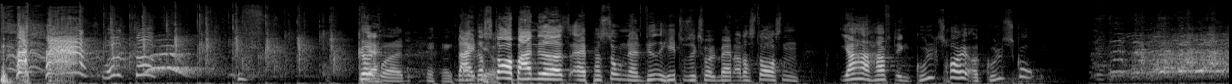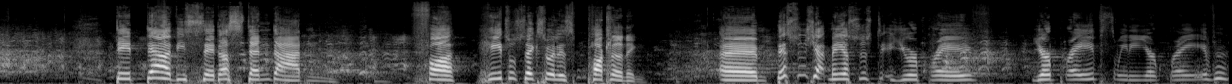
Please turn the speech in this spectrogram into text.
Det står? Good Ja. word. Nej, der står bare nederst, at personen er en hvid heteroseksuel mand, og der står sådan, jeg har haft en guldtrøje og guldsko. Det er der, vi sætter standarden for heteroseksuelles påklædning. Øhm, det synes jeg, men jeg synes, det, you're brave. You're brave, sweetie, you're brave.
